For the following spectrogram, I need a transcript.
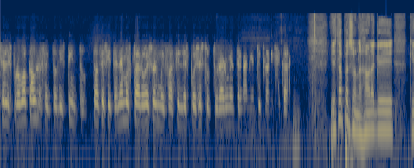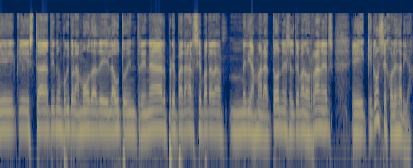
se les provoca un efecto distinto. Entonces, si tenemos claro eso, es muy fácil después estructurar un entrenamiento y planificar. Y estas personas, ahora que, que, está tiene un poquito la moda del autoentrenar, prepararse para las medias maratones, el tema de los runners, eh, ¿qué consejo les daría?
